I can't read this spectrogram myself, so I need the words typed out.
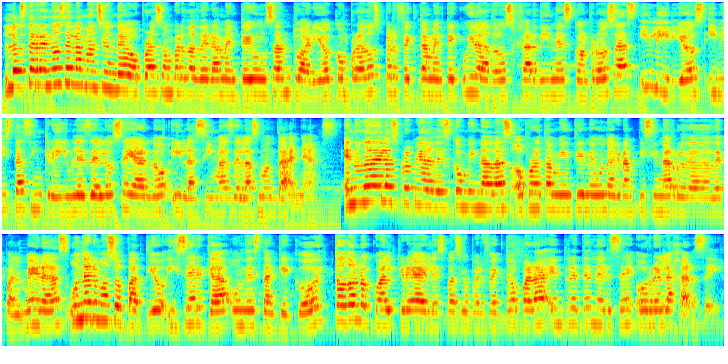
Los terrenos de la mansión de Oprah son verdaderamente un santuario, comprados perfectamente cuidados, jardines con rosas y lirios y vistas increíbles del océano y las cimas de las montañas. En una de las propiedades combinadas, Oprah también tiene una gran piscina rodeada de palmeras, un hermoso patio y cerca un estanque koi, todo lo cual crea el espacio perfecto para entretenerse o relajarse.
